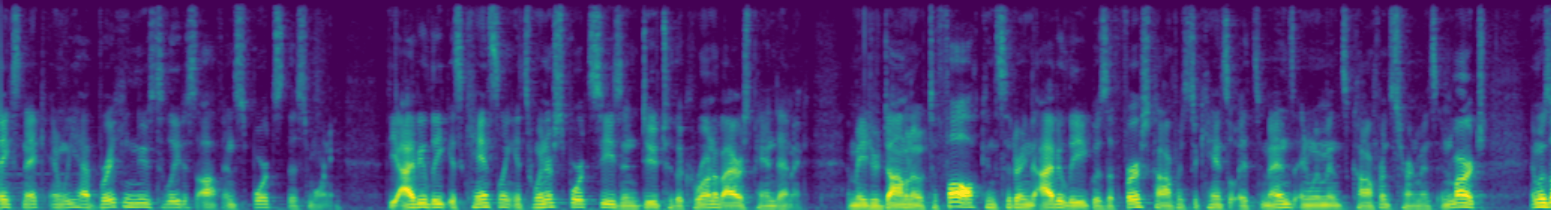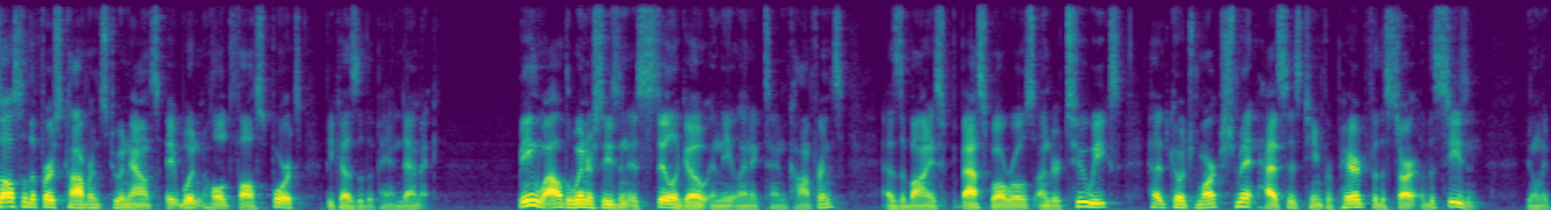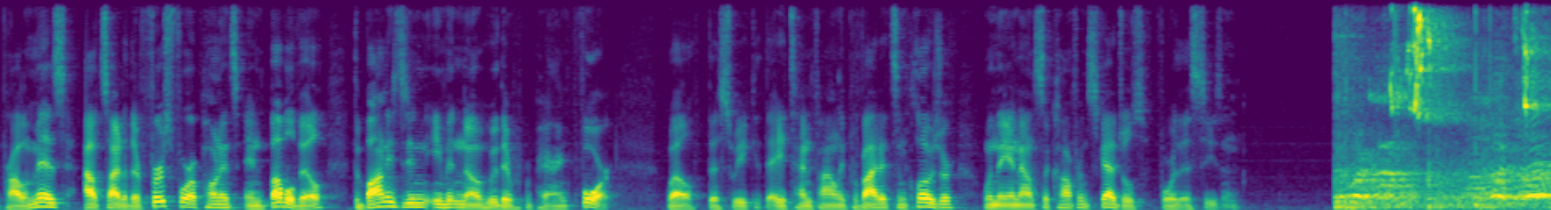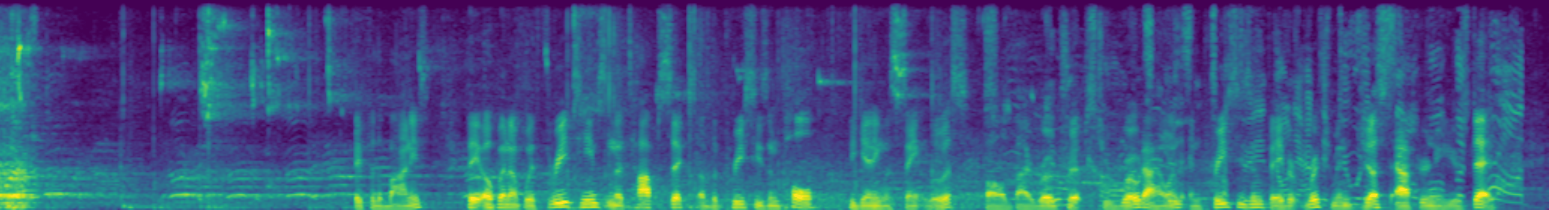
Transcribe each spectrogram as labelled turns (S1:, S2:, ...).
S1: Thanks, Nick. And we have breaking news to lead us off in sports this morning. The Ivy League is canceling its winter sports season due to the coronavirus pandemic. A major domino to fall, considering the Ivy League was the first conference to cancel its men's and women's conference tournaments in March, and was also the first conference to announce it wouldn't hold fall sports because of the pandemic. Meanwhile, the winter season is still a go in the Atlantic 10 Conference. As the Bonnie's basketball rolls under two weeks, head coach Mark Schmidt has his team prepared for the start of the season. The only problem is, outside of their first four opponents in Bubbleville, the Bonnies didn't even know who they were preparing for. Well, this week, the A10 finally provided some closure when they announced the conference schedules for this season. For the Bonnies, they open up with three teams in the top six of the preseason poll, beginning with St. Louis, followed by road trips to Rhode Island and preseason favorite Richmond just after New Year's Day.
